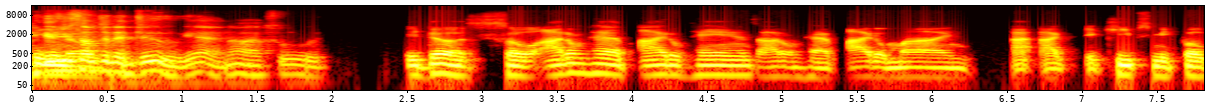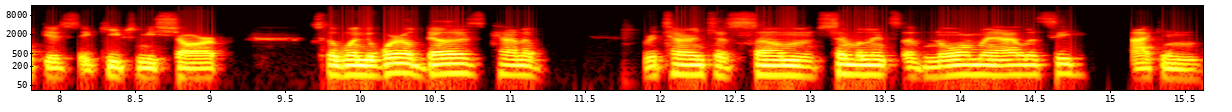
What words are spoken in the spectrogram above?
you gives you know, something to do. Yeah, no, absolutely. It does. So I don't have idle hands. I don't have idle mind. I, I it keeps me focused. It keeps me sharp. So when the world does kind of return to some semblance of normality, I can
